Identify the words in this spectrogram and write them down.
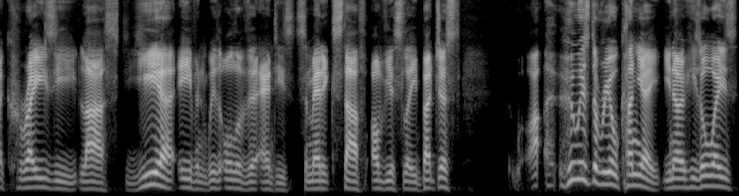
a crazy last year, even with all of the anti-Semitic stuff, obviously. But just uh, who is the real Kanye? You know, he's always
